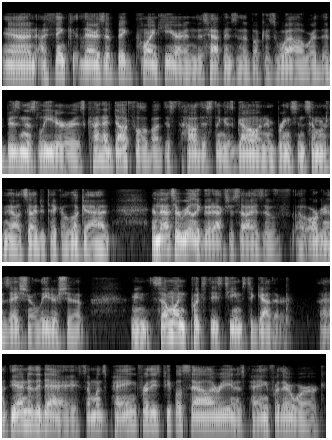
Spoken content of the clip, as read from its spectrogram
And I think there's a big point here, and this happens in the book as well, where the business leader is kind of doubtful about this how this thing is going and brings in someone from the outside to take a look at. And that's a really good exercise of, of organizational leadership. I mean, someone puts these teams together. Uh, at the end of the day, someone's paying for these people's salary and is paying for their work.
